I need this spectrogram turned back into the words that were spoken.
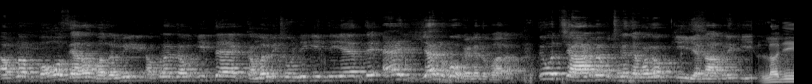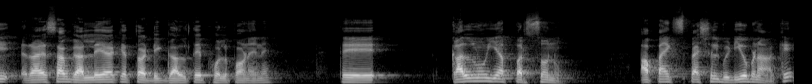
ਆਪਣਾ ਬਹੁਤ ਜ਼ਿਆਦਾ ਵਜ਼ਨ ਵੀ ਆਪਣਾ ਕੰਮ ਕੀਤਾ ਹੈ ਕਮਰ ਵੀ ਛੋਟੀ ਕੀਤੀ ਹੈ ਤੇ ਇਹ ਯੰਗ ਹੋ ਗਏ ਨੇ ਦੁਬਾਰਾ। ਤੇ ਉਹ ਚਾਰਟ ਮੈਂ ਪੁੱਛਣਾ ਚਾਹਾਂਗਾ ਉਹ ਕੀ ਹੈ ਨਾਲ ਕੀ? ਲਓ ਜੀ ਰਾਏ ਸਾਹਿਬ ਗੱਲ ਇਹ ਆ ਕਿ ਤੁਹਾਡੀ ਗੱਲ ਤੇ ਫੁੱਲ ਪਾਉਣੇ ਨੇ। ਤੇ ਕੱਲ ਨੂੰ ਜਾਂ ਪਰਸੋਂ ਨੂੰ ਆਪਾਂ ਇੱਕ ਸਪੈਸ਼ਲ ਵੀਡੀਓ ਬਣਾ ਕੇ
